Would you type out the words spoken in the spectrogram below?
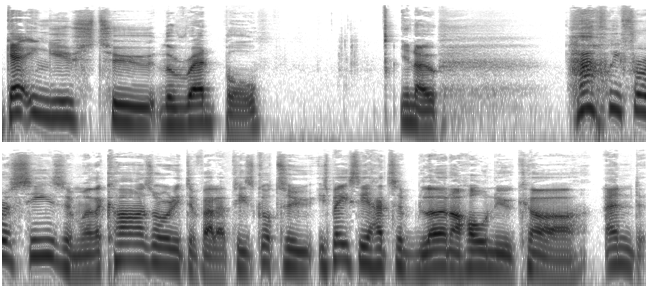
getting used to the Red Bull. You know, halfway through a season where the car's already developed, he's got to, he's basically had to learn a whole new car. And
